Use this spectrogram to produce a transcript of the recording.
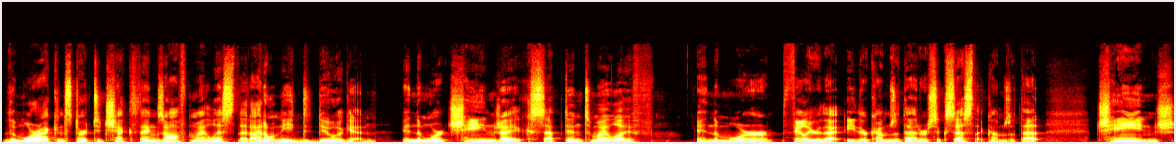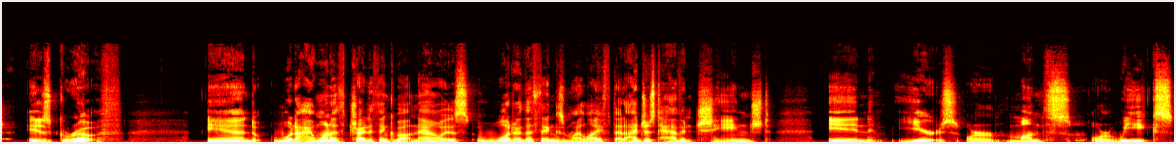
the more I can start to check things off my list that I don't need to do again. And the more change I accept into my life, and the more failure that either comes with that or success that comes with that, change is growth. And what I want to try to think about now is what are the things in my life that I just haven't changed in years or months or weeks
